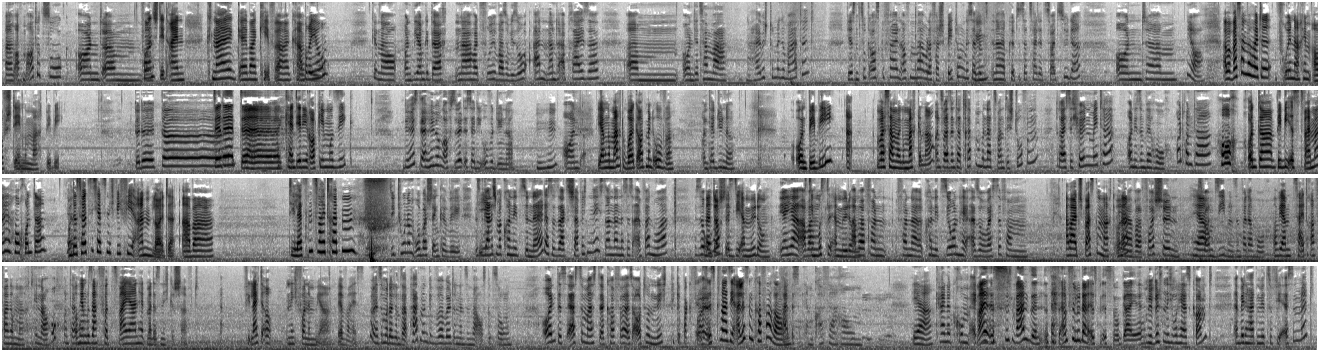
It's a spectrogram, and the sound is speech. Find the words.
Ähm, auf dem Autozug und ähm, Vor uns steht ein knallgelber Käfer Cabrio. Genau. Und wir haben gedacht, na, heute früh war sowieso An- und Abreise. Ähm, und jetzt haben wir eine halbe Stunde gewartet. Hier ist ein Zug ausgefallen offenbar oder Verspätung. Deshalb Mhm. innerhalb kürzester Zeit jetzt zwei Züge. Und ähm, ja. Aber was haben wir heute früh nach dem Aufstehen gemacht, Baby? Dö, dö, dö. Kennt ihr die Rocky-Musik? Die höchste Erhöhung auf Sylt ist ja die Uwe-Düne. Mhm. Und, Wir haben gemacht Workout mit Uwe. und der Düne. Und Baby? Was haben wir gemacht genau? Und zwar sind da Treppen, 120 Stufen, 30 Höhenmeter und die sind wir hoch und runter. Hoch, runter. Baby ist zweimal hoch, runter. Und das hört sich jetzt nicht wie viel an, Leute. Aber die letzten zwei Treppen, Sie tun im Oberschenkel weh. Das ist Die- gar nicht mal konditionell, dass du sagst, schaffe ich nicht, sondern es ist einfach nur so na doch, ist die Ermüdung. ja, ja, aber, die Muskelermüdung. aber von, von der Kondition her, also weißt du, vom. Aber hat Spaß gemacht, oder? Ja, war voll schön. Ja. Es war um sieben sind wir da hoch. Und wir haben Zeitraffer gemacht. Genau, hoch, runter. Und wir haben gesagt, vor zwei Jahren hätten wir das nicht geschafft. Vielleicht auch nicht vor einem Jahr, wer weiß. Ja, jetzt sind wir durch unser Apartment gewirbelt und dann sind wir ausgezogen. Und das erste Mal ist der Koffer, das Auto nicht pickepack voll. Es ist quasi alles im Kofferraum. alles im Kofferraum. Ja. Keine krummen Ecken. Es ist Wahnsinn. Es ist absoluter, es ist so geil. Wir wissen nicht, woher es kommt. Entweder hatten wir zu viel Essen mit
